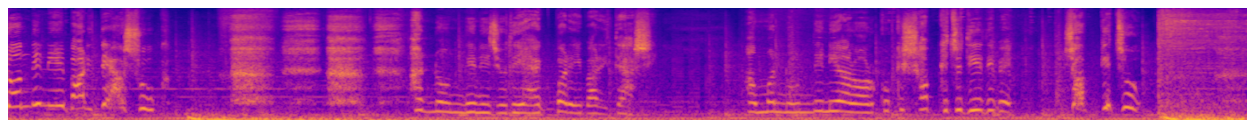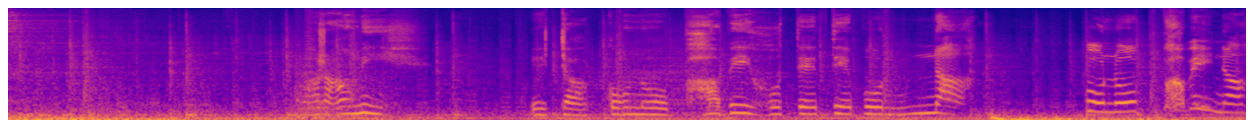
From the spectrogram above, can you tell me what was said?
নন্দিনী এই বাড়িতে আসুক। আর নন্দিনী যদি একবার এই বাড়িতে আসে আমার নন্দিনী আর অর্ককে সবকিছু দিয়ে দিবে। সবকিছু। আর আমি এটা কোনোভাবেই হতে দেব না। কোনোভাবেই না।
